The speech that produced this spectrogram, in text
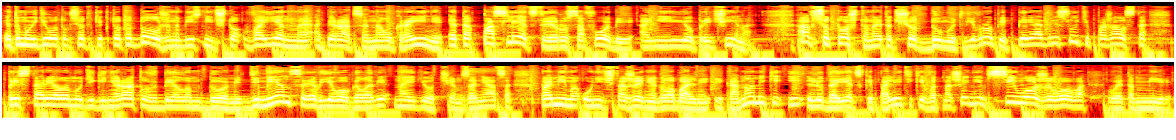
этому идиоту все-таки кто-то должен объяснить, что военная операция на Украине – это последствия русофобии, а не ее причина. А все то, что на этот счет думают в Европе, переадресуйте, пожалуйста, престарелому дегенерату в Белом доме. Деменция в его голове найдет чем заняться, помимо уничтожения глобальной экономики и людоедской политики в отношении всего живого в этом мире.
